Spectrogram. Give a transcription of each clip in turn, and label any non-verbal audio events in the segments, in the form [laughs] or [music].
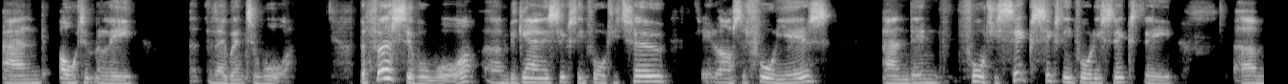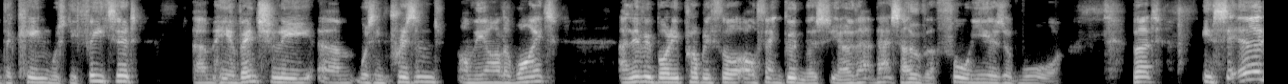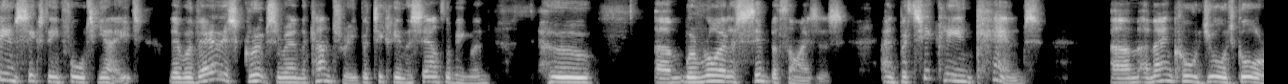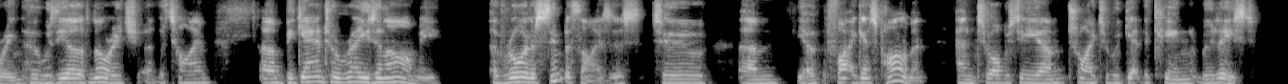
and ultimately uh, they went to war. The First Civil War um, began in 1642. It lasted four years. And in 46, 1646, the, um, the king was defeated. Um, he eventually um, was imprisoned on the Isle of Wight. And everybody probably thought, oh, thank goodness, you know, that, that's over, four years of war. But in, early in 1648, there were various groups around the country, particularly in the south of England, who um, were royalist sympathisers. And particularly in Kent, um, a man called George Goring, who was the Earl of Norwich at the time, um, began to raise an army of royalist sympathisers to um, you know, fight against Parliament and to obviously um, try to get the king released.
